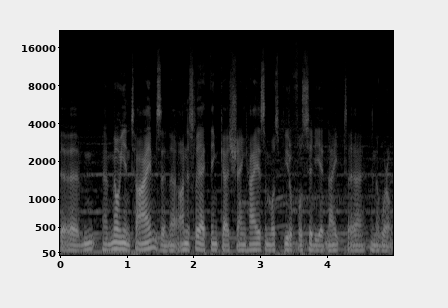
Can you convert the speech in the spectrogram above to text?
uh, m- a million times. And uh, honestly, I think uh, Shanghai is the most beautiful city at night uh, in the world.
